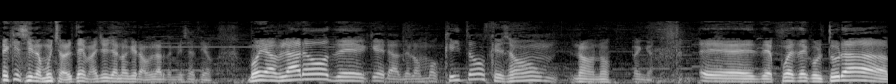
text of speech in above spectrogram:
Es que he sido mucho el tema, yo ya no quiero hablar de mi sección. Voy a hablaros de... ¿Qué era? De los mosquitos, que son... No, no, venga. Eh, después de cultura...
